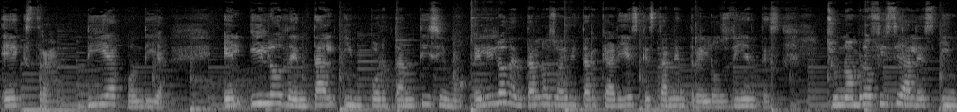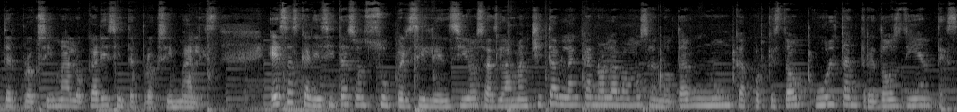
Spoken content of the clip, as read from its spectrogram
extra día con día. El hilo dental, importantísimo. El hilo dental nos va a evitar caries que están entre los dientes. Su nombre oficial es interproximal o caries interproximales. Esas cariecitas son súper silenciosas. La manchita blanca no la vamos a notar nunca porque está oculta entre dos dientes.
